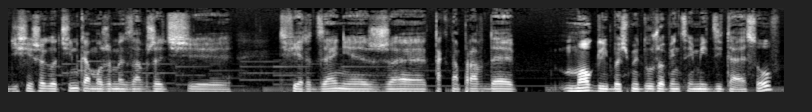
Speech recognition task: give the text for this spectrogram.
dzisiejszego odcinka możemy zawrzeć e, twierdzenie, że tak naprawdę moglibyśmy dużo więcej mieć z ITS-ów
